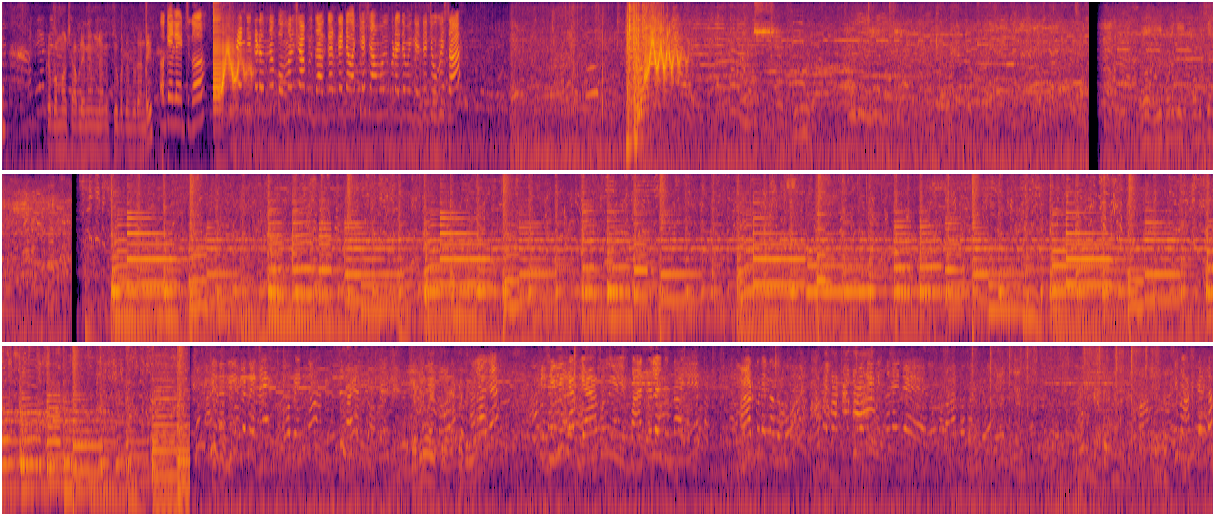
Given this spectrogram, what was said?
ఇక్కడ బొమ్మల షాపులు ఏమేమి ఉన్నాయో మీకు చూపెడతాం చూడండి. ఓకే లెట్స్ గో ఫ్రెండ్స్ ఇక్కడ ఉన్న బొమ్మల షాప్ దగ్గరికి అయితే వచ్చేసాము. ఇప్పుడైతే మీకు అయితే చూపిస్తా. దగ్గర దగ్గర సిలిండర్ గ్యాస్ పాత్రలు అయితే ఉన్నాయి. ఆడుకునే తలకు ఈ మాస్క్ ఎంత?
